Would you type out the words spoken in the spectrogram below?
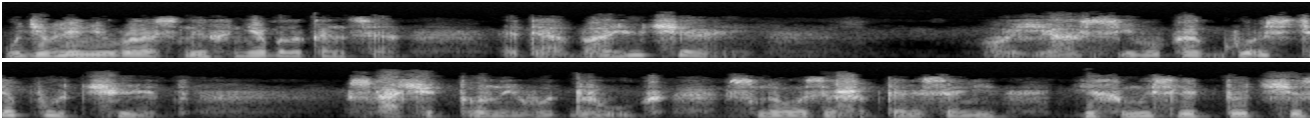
удивлению волосных не было конца. Это Абаю чай? О, яс его как гостя почует. Значит, он его друг. Снова зашептались они. Их мысли тотчас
